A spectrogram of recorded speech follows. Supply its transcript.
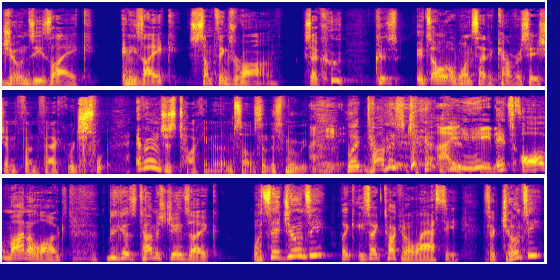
Jonesy's like, and he's like, something's wrong. He's like, who? Because it's all a one sided conversation. Fun fact. We're just, everyone's just talking to themselves in this movie. I hate it. Like Thomas Jane. I hate it. It's all monologues because Thomas Jane's like, what's that, Jonesy? Like, he's like talking to Lassie. He's like, Jonesy?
